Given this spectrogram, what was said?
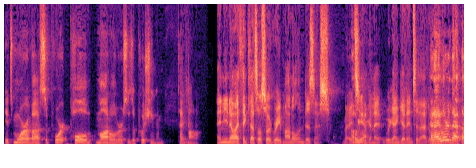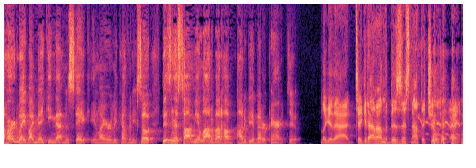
it's more of a support pull model versus a pushing them type model. And you know, I think that's also a great model in business, right? Oh, so yeah. we're gonna we're gonna get into that. And I learned that the hard way by making that mistake in my early company. So business taught me a lot about how how to be a better parent too. Look at that. Take it out on the business, not the children, right?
